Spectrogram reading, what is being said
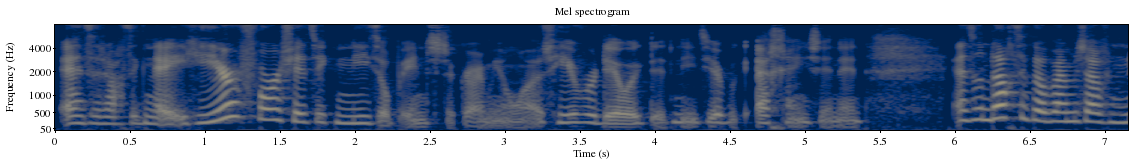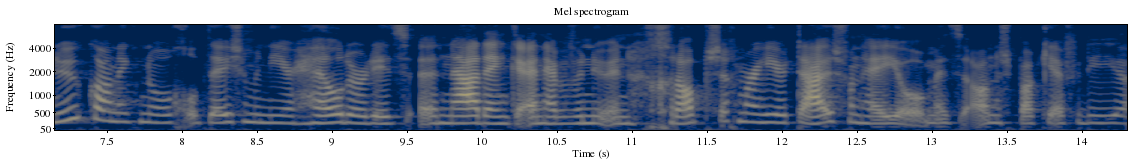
En toen dacht ik, nee, hiervoor zit ik niet op Instagram, jongens. Hiervoor deel ik dit niet. Hier heb ik echt geen zin in. En toen dacht ik wel bij mezelf, nu kan ik nog op deze manier helder dit uh, nadenken. En hebben we nu een grap, zeg maar, hier thuis. Van, hé hey joh, met, anders pak je even die uh,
